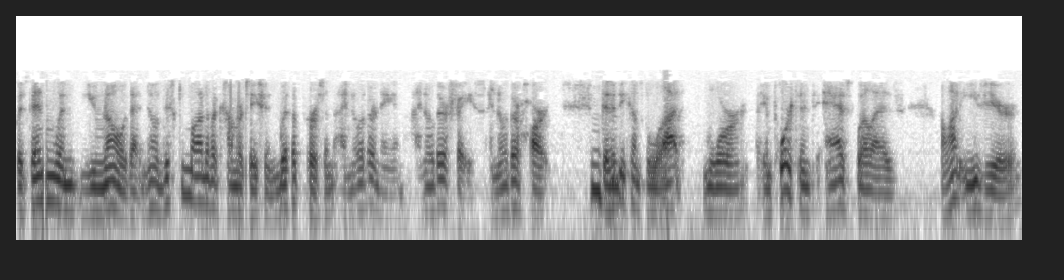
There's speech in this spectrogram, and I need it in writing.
But then when you know that no, this came out of a conversation with a person, I know their name, I know their face, I know their heart, then Mm-hmm. it becomes a lot more important as well as a lot easier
